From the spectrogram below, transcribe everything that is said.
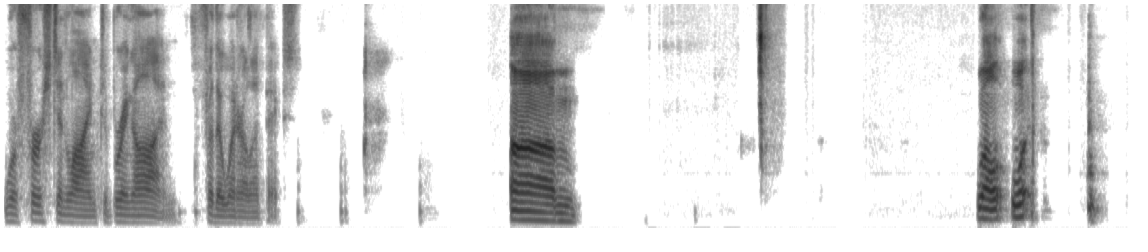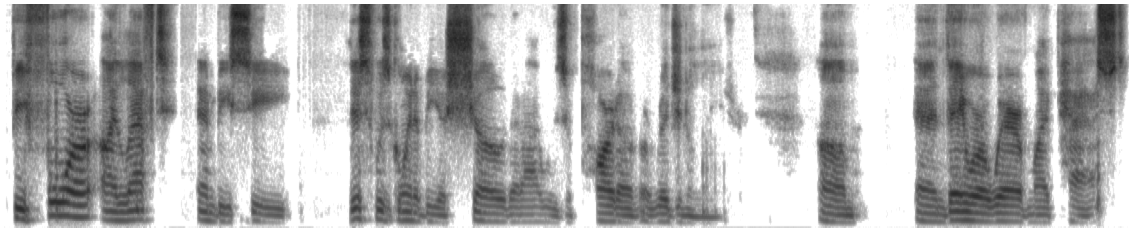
were first in line to bring on for the Winter Olympics? Um, well, what, before I left NBC, this was going to be a show that I was a part of originally. Um, and they were aware of my past.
